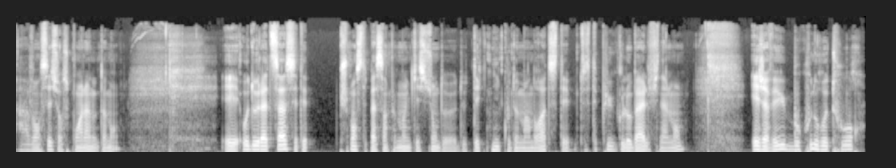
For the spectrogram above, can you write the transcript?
avancer sur ce point-là, notamment. Et au-delà de ça, c'était. Je pense que c'était pas simplement une question de, technique ou de main droite, c'était plus global finalement. Et j'avais eu beaucoup de retours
